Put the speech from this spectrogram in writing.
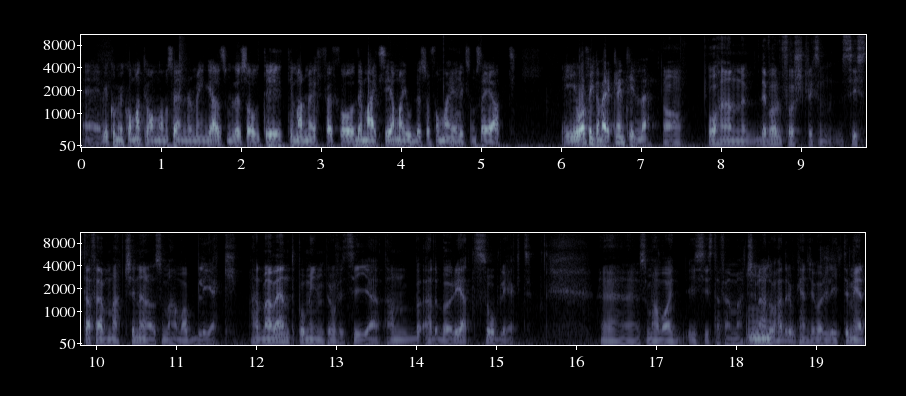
eh, vi kommer ju komma till honom sen, Romain Gall som blev såld till, till Malmö FF och det Mike Sema gjorde så får man ju liksom säga att i år fick de verkligen till det. ja. Och han, det var väl först liksom sista fem matcherna då som han var blek. Hade man vänt på min profetia att han hade börjat så blekt. Eh, som han var i, i sista fem matcherna. Mm. Då hade det kanske varit lite mer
